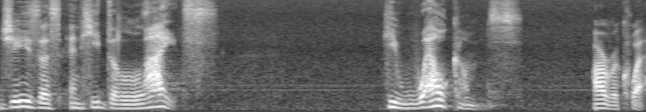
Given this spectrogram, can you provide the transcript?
Jesus and he delights. He welcomes our requests.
